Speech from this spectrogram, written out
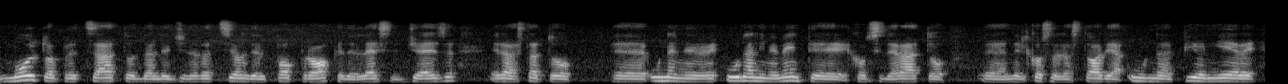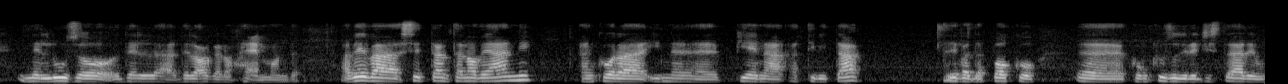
molto apprezzato dalle generazioni del pop rock e dell'acid jazz, era stato eh, unanimemente considerato eh, nel corso della storia un pioniere nell'uso del, dell'organo Hammond. Aveva 79 anni, ancora in eh, piena attività, aveva da poco eh, concluso di registrare un,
